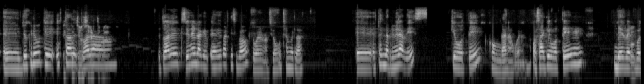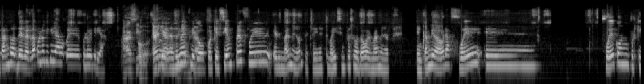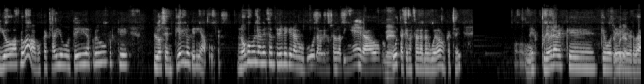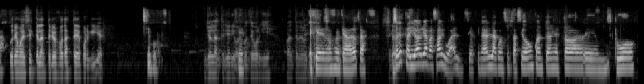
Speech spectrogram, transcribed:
Eh, yo creo que esta de todas las de todas las elecciones en las que he participado, que bueno, no ha sido mucha en verdad, eh, esta es la primera vez que voté con ganas, bueno. O sea, que voté de ver- Con- votando de verdad por lo que quería, eh, por lo que quería. Ah, sí, no sé si y me explico, ganas. porque siempre fue el mal menor, ¿cachai? En este país siempre se votó por el mal menor. En cambio ahora fue eh, fue con porque yo aprobaba, pues, ¿cachai? Yo voté y apruebo porque lo sentía y lo quería, pues. No como la vez anterior que era como puta, para que no salga Piñera, o De- puta, que no salga tal huevón, ¿cachai? Es primera vez que, que voté podría- de verdad. Podríamos decir que el anterior votaste por Guillermo. Sí, pues. Yo en la anterior igual Sí. voté por Guille. Para tener Es que no me queda de otra. Sí. O sea, el estallido habría pasado igual. Si al final la concertación, cuántos años estaba, eh, estuvo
